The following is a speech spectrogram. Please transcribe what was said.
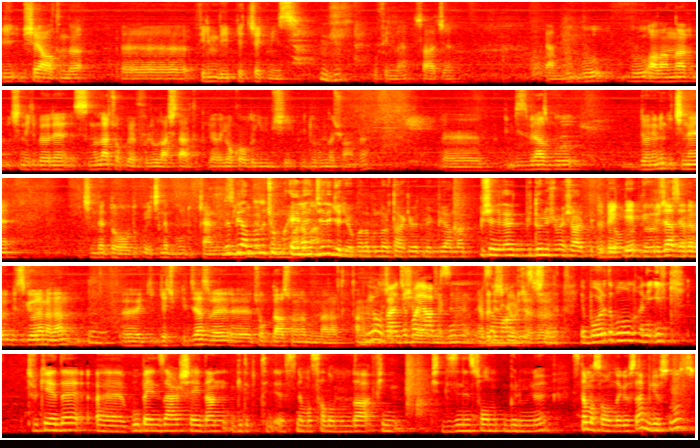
bir, bir şey altında e, film deyip geçecek miyiz? bu filme sadece. Yani bu, bu bu alanlar içindeki böyle sınırlar çok böyle flulaştı artık ya da yok olduğu gibi bir şey bir durumda şu anda. Ee, biz biraz bu dönemin içine içinde doğduk ve içinde bulduk kendimizi. Ve bir yandan da çok var ama eğlenceli geliyor bana bunları takip etmek bir yandan. Bir şeyler bir dönüşüme şahitlik Bekleyip göreceğiz ya da biz göremeden e, geçip gideceğiz ve e, çok daha sonra bunlar artık tanımlanacak. Yok bence bayağı olacak bizim ya da biz göreceğiz. içinde. Evet. Ya bu arada bunun hani ilk Türkiye'de e, bu benzer şeyden gidip t- sinema salonunda film işte dizinin son bölümünü sinema salonunda gösteren biliyorsunuz.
